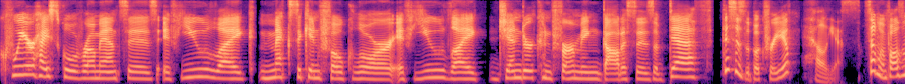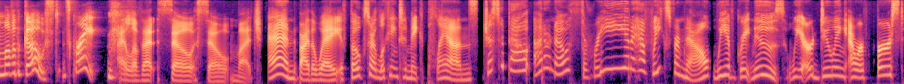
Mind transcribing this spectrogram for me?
queer high school romances, if you like Mexican folklore, if you like gender confirming goddesses of death, this is the book for you. Hell yes. Someone falls in love with a ghost. It's great. I love that so, so much. And by the way, if folks are looking to make plans just about, I don't know, three and a half weeks from now, we have great news. We are doing our first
